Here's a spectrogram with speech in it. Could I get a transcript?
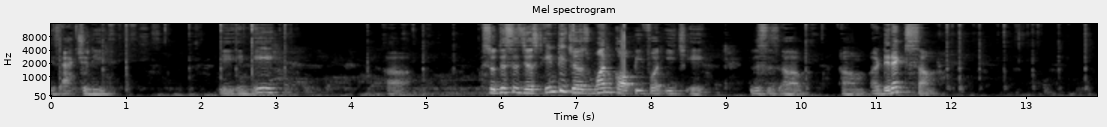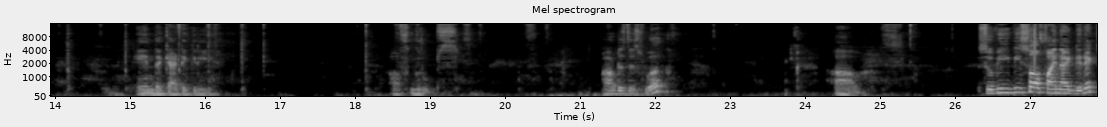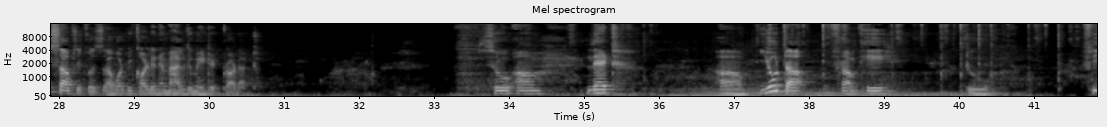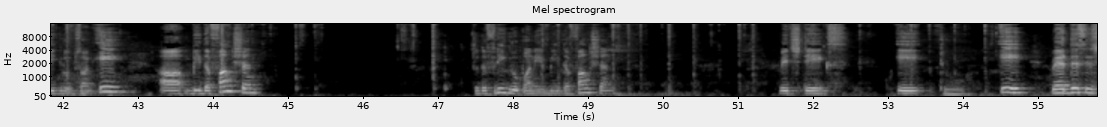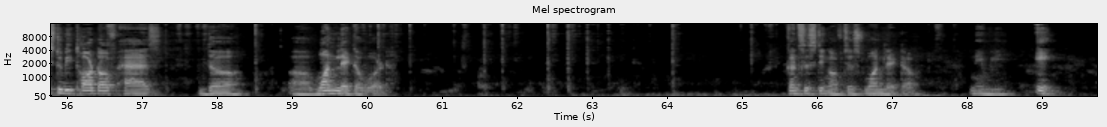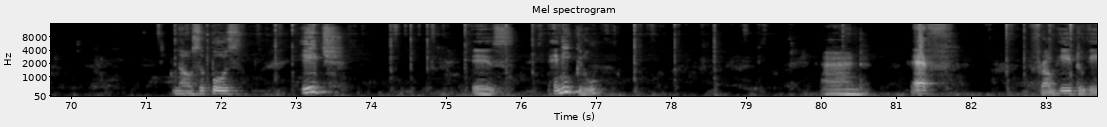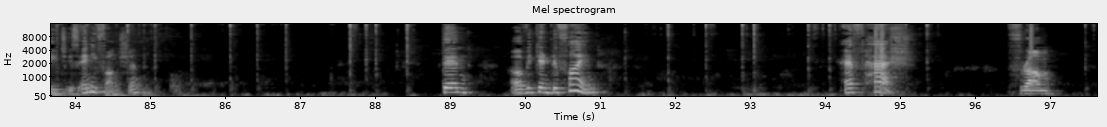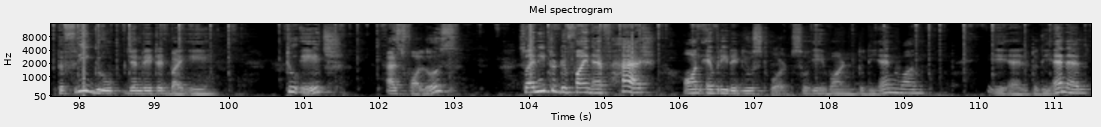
is actually A in A. Uh, so this is just integers, one copy for each A. This is uh, um, a direct sum in the category of groups. How does this work? Um, so we, we saw finite direct sums, it was uh, what we called an amalgamated product. So um, let uh, iota from A to free groups on A uh, be the function. So the free group on A be the function which takes A to A where this is to be thought of as the uh, one letter word. consisting of just one letter, namely A. Now suppose H is any group and F from a to h is any function, then uh, we can define f hash from the free group generated by A to H as follows. So I need to define f hash on every reduced word. So A1 to the N1, AL to the NL,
